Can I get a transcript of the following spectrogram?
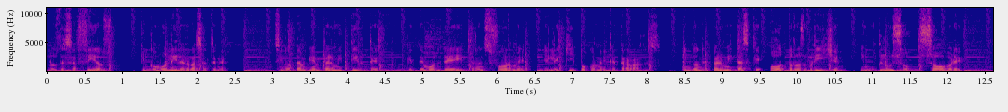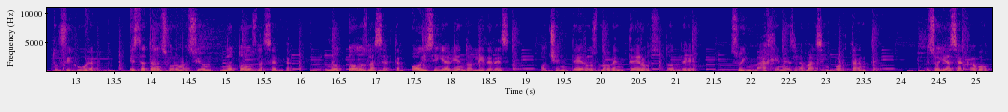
los desafíos que como líder vas a tener, sino también permitirte que te moldee y transforme el equipo con el que trabajas, en donde permitas que otros brillen, incluso sobre tu figura. Esta transformación no todos la aceptan, no todos la aceptan. Hoy sigue habiendo líderes ochenteros, noventeros, donde su imagen es la más importante. Eso ya se acabó.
